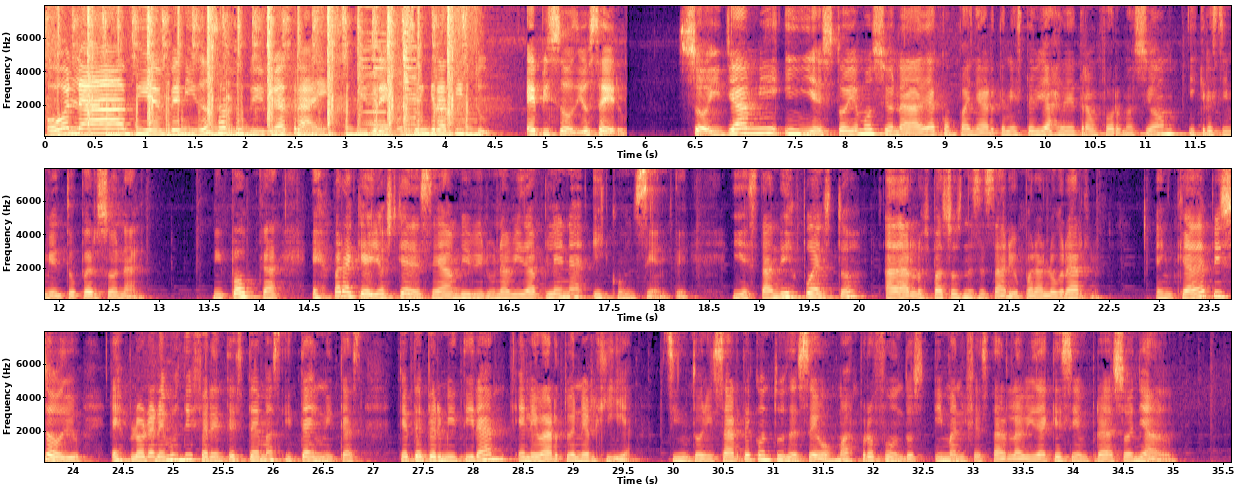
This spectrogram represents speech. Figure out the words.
Hola, bienvenidos a Tu Vibra Trae. Vibremos en gratitud, episodio 0. Soy Yami y estoy emocionada de acompañarte en este viaje de transformación y crecimiento personal. Mi podcast es para aquellos que desean vivir una vida plena y consciente y están dispuestos a dar los pasos necesarios para lograrlo. En cada episodio exploraremos diferentes temas y técnicas que te permitirán elevar tu energía, sintonizarte con tus deseos más profundos y manifestar la vida que siempre has soñado.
